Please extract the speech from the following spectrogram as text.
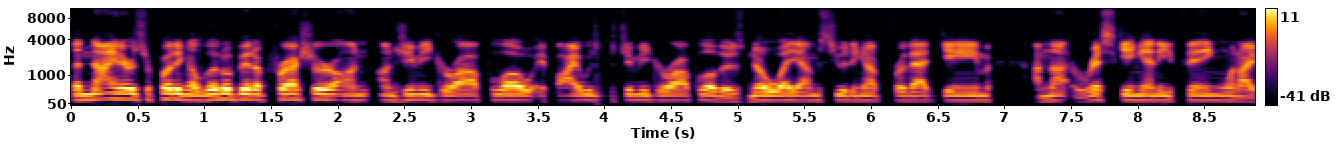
the Niners are putting a little bit of pressure on on Jimmy Garoppolo. If I was Jimmy Garoppolo, there's no way I'm suiting up for that game. I'm not risking anything when I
